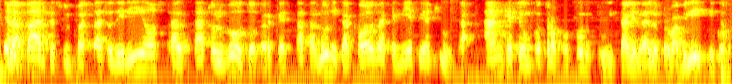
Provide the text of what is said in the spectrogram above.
e la parte sul passato di Rio ha alzato il voto perché è stata l'unica cosa che mi è piaciuta, anche se un po' troppo fortuita a livello probabilistico.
